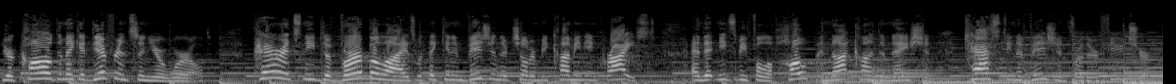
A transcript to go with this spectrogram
You're called to make a difference in your world. Parents need to verbalize what they can envision their children becoming in Christ, and that needs to be full of hope and not condemnation, casting a vision for their future.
